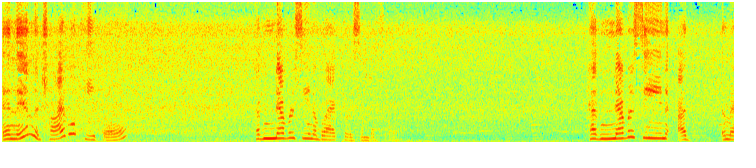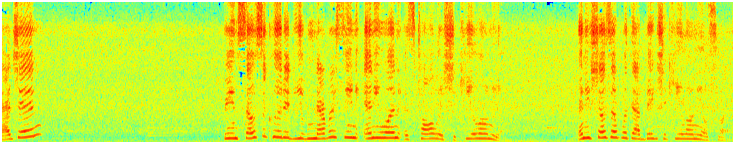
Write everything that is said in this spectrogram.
And then the tribal people have never seen a black person before. Have never seen a, imagine being so secluded you've never seen anyone as tall as Shaquille O'Neal. And he shows up with that big Shaquille O'Neal smile.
